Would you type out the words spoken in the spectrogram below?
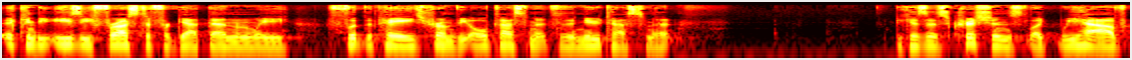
it can be easy for us to forget then when we flip the page from the Old Testament to the New Testament. Because as Christians, like we have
